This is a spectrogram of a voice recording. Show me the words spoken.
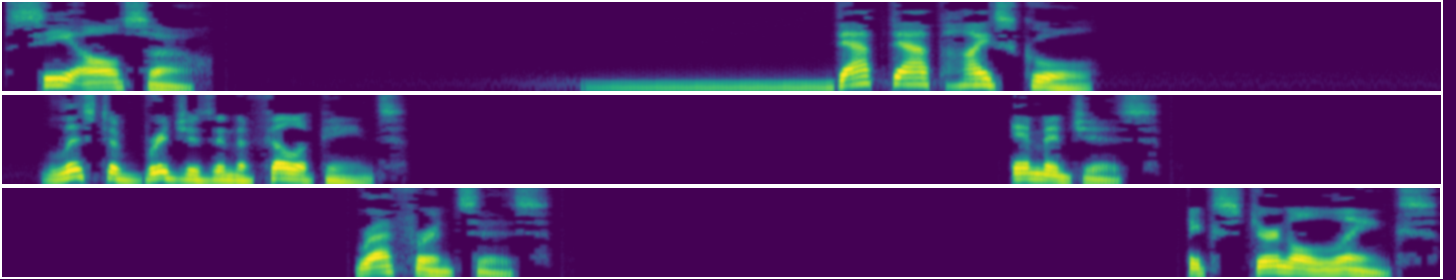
See also Dap Dap High School. List of bridges in the Philippines. Images. References. External links.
